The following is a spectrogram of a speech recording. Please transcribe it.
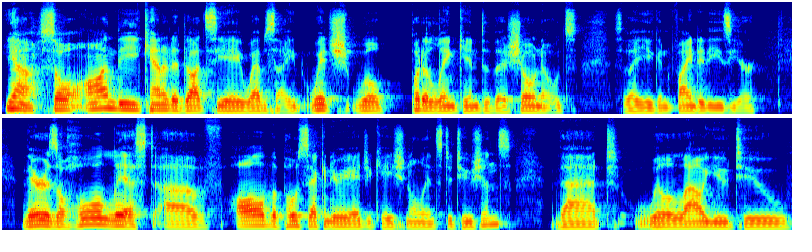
Yeah, so on the canada.ca website, which we'll put a link into the show notes so that you can find it easier, there is a whole list of all the post secondary educational institutions that will allow you to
